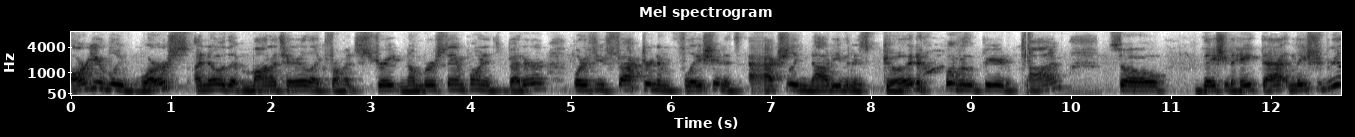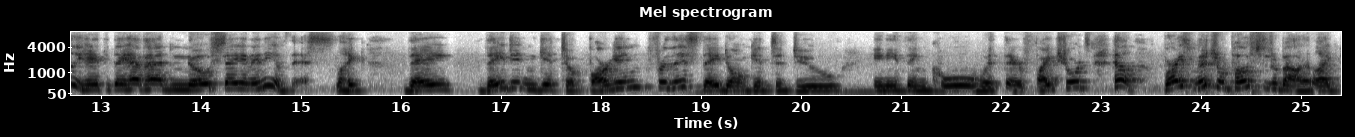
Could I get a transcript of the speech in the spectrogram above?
arguably worse. I know that monetary, like from a straight number standpoint, it's better. But if you factor in inflation, it's actually not even as good over the period of time. So they should hate that, and they should really hate that they have had no say in any of this. Like they they didn't get to bargain for this. They don't get to do anything cool with their fight shorts. Hell, Bryce Mitchell posted about it. Like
